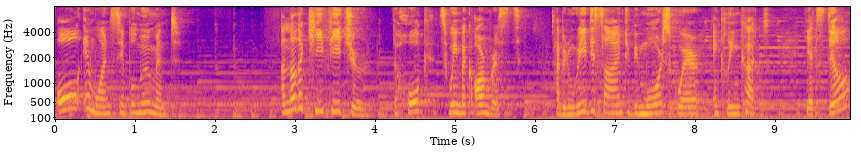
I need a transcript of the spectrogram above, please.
all in one simple movement. Another key feature, the HÅG swingback armrests, have been redesigned to be more square and clean cut, yet still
